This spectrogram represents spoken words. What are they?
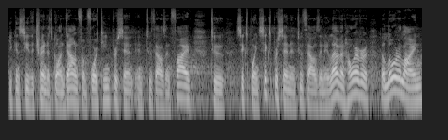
You can see the trend has gone down from 14% in 2005 to 6.6% in 2011. However, the lower line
